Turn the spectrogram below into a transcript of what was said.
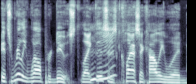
it's really well produced. Like this Mm-hmm. is classic Hollywood,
